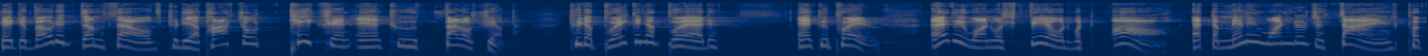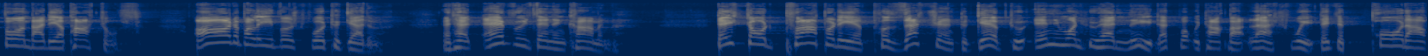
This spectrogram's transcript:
they devoted themselves to the apostle teaching and to fellowship, to the breaking of bread and to prayer. Everyone was filled with awe at the many wonders and signs performed by the apostles. All the believers were together and had everything in common. They sold property and possession to give to anyone who had need. That's what we talked about last week. They just poured out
